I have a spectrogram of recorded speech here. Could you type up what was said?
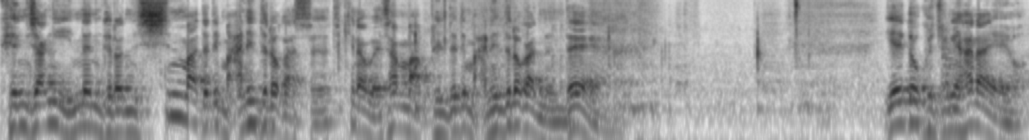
굉장히 있는 그런 신마들이 많이 들어갔어요. 특히나 외산 마필들이 많이 들어갔는데 얘도 그 중에 하나예요.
